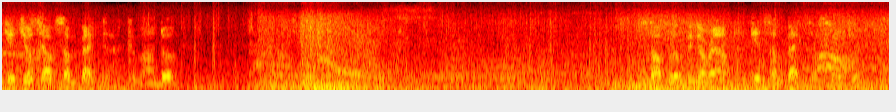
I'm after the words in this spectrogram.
Get yourself some Bacta, Commando. Stop looping around and get some Bacta, soldier.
